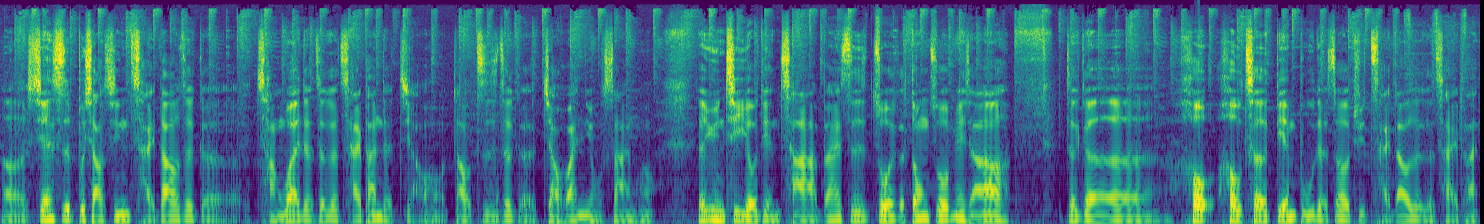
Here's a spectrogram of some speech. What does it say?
呃，先是不小心踩到这个场外的这个裁判的脚哈，导致这个脚踝扭伤哈，那运气有点差，本来是做一个动作，没想到这个后后侧垫步的时候去踩到这个裁判，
